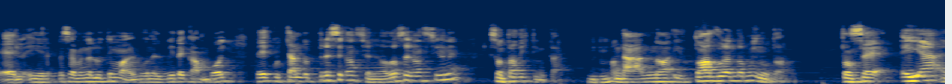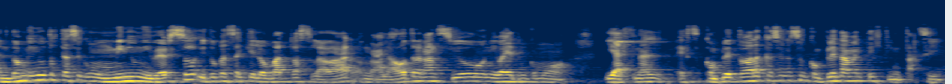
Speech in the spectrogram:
el- y especialmente el último álbum, el Beat de Camboy, estás escuchando 13 canciones o 12 canciones, son todas distintas. Ujú. Onda, no, y todas duran dos minutos. Entonces, ella en dos minutos te hace como un mini universo y tú pensás que lo va a trasladar a la otra canción y vaya a tener como... Y al final, es completo, todas las canciones son completamente distintas. Sí.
